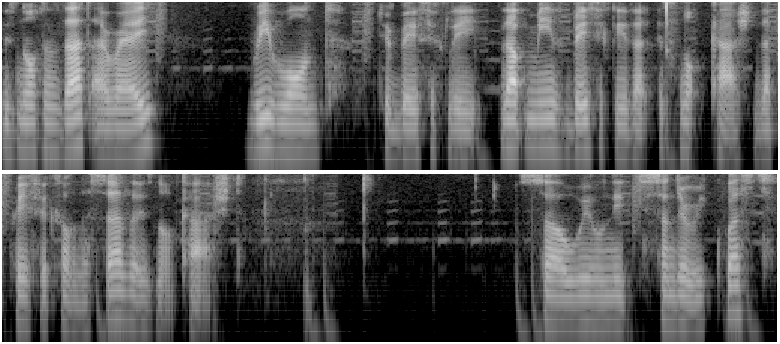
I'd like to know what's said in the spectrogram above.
is not in that array we want basically that means basically that it's not cached. The prefix of the server is not cached. So we will need to send a request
